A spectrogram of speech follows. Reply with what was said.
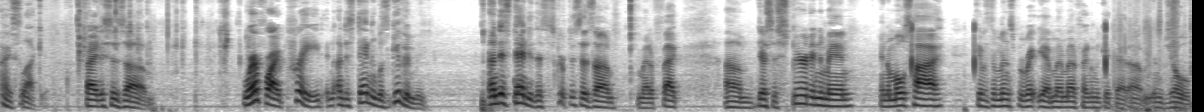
All right, it. All right, this is um. Wherefore I prayed, and understanding was given me. Understanding, the scripture says, um, matter of fact, um, there's a spirit in the man, and the Most High giveth them inspiration. Yeah, matter of fact, let me get that um, in Job.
